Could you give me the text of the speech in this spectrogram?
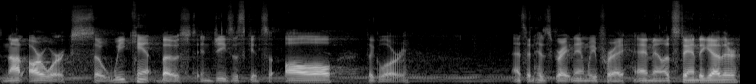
not our works. So we can't boast, and Jesus gets all the glory. That's in his great name we pray. Amen. Let's stand together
